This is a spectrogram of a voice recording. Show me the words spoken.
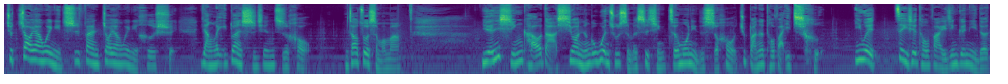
就照样喂你吃饭，照样喂你喝水。养了一段时间之后，你知道做什么吗？严刑拷打，希望你能够问出什么事情折磨你的时候，就把那头发一扯，因为这些头发已经跟你的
